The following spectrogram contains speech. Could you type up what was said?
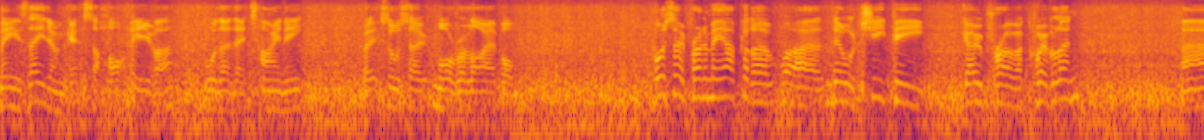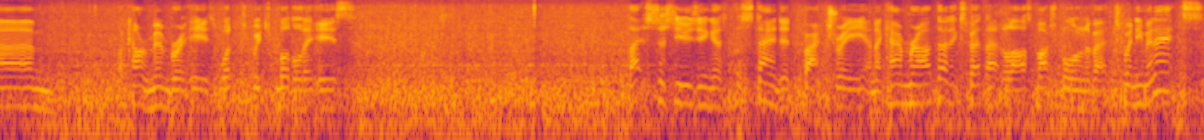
means they don't get so hot either, although they're tiny, but it's also more reliable. Also in front of me I've got a, a little cheapy GoPro equivalent. Um, I can't remember it is, what, which model it is. That's just using a, a standard battery and a camera. I don't expect that to last much more than about 20 minutes.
